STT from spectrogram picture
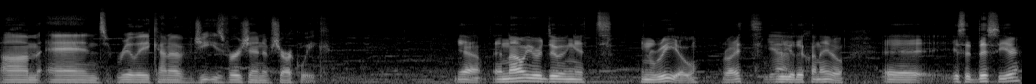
um, and really kind of GE's version of Shark Week. Yeah, and now you're doing it in Rio, right? Yeah. Rio de Janeiro. Uh, is it this year?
